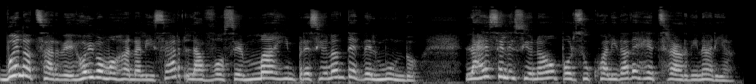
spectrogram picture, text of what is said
Buenas tardes, hoy vamos a analizar las voces más impresionantes del mundo. Las he seleccionado por sus cualidades extraordinarias.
